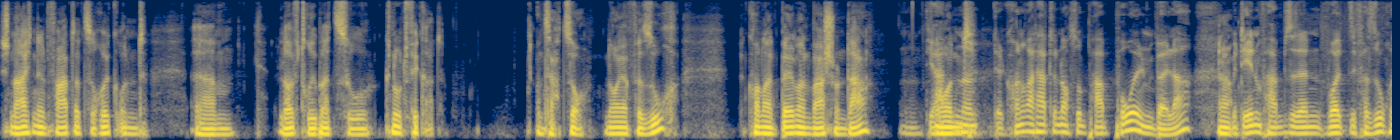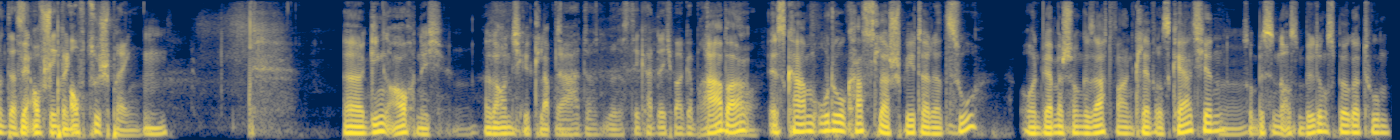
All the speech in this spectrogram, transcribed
schnarchenden Vater zurück und ähm, läuft rüber zu Knut Fickert und sagt so, neuer Versuch. Konrad Bellmann war schon da. Die hatten, Und- der Konrad hatte noch so ein paar Polenböller, Ja. mit denen haben sie dann, wollten sie versuchen, das Ding aufzusprengen. Äh, ging auch nicht. Hat auch nicht geklappt. Ja, das, Ding hat nicht mal gebrannt. Aber Also. es kam Udo Kastler später dazu und wir haben ja schon gesagt, war ein cleveres Kerlchen, Mhm. so ein bisschen aus dem Bildungsbürgertum,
